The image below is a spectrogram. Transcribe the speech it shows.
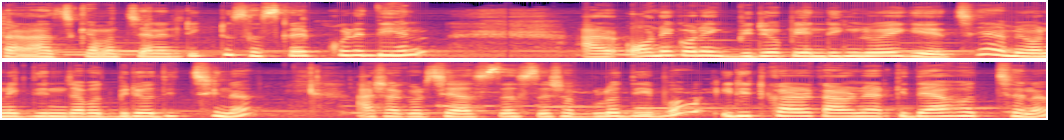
তারা আজকে আমার চ্যানেলটি একটু সাবস্ক্রাইব করে দিন আর অনেক অনেক ভিডিও পেন্ডিং রয়ে গিয়েছে, আমি অনেক দিন যাবৎ ভিডিও দিচ্ছি না। আশা করছি আস্তে আস্তে সবগুলো দিব। এডিট করার কারণে আর কি দেয়া হচ্ছে না।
